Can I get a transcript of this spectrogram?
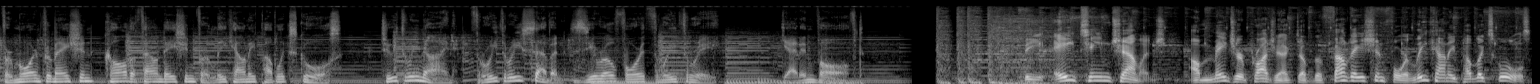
For more information, call the Foundation for Lee County Public Schools, 239 337 0433. Get involved. The A Team Challenge, a major project of the Foundation for Lee County Public Schools,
